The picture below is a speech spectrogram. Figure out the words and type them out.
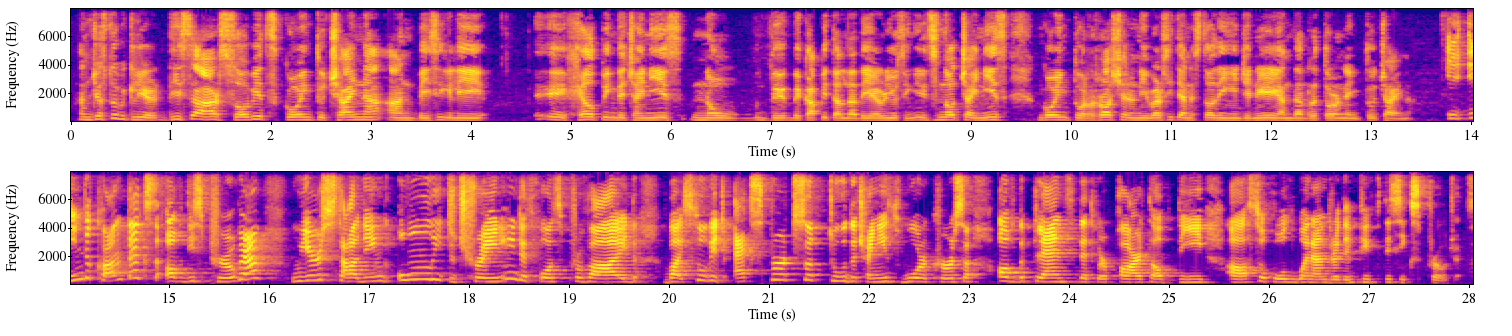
And just to be clear, these are Soviets going to China and basically uh, helping the Chinese know the, the capital that they are using. It's not Chinese going to a Russian university and studying engineering and then returning to China. In the context of this program, we are studying only the training that was provided by Soviet experts to the Chinese workers of the plants that were part of the uh, so called 156 projects.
